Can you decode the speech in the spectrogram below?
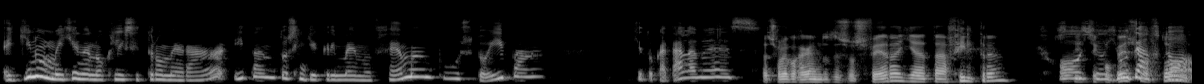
Εκείνο που με είχε ενοχλήσει τρομερά ήταν το συγκεκριμένο θέμα που σου το είπα και το κατάλαβες. Τα σχόλια που είχα κάνει τότε στο Σφαίρα για τα φίλτρα στις Όχι, όχι, εκπομπές ούτε σου, αυτό,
